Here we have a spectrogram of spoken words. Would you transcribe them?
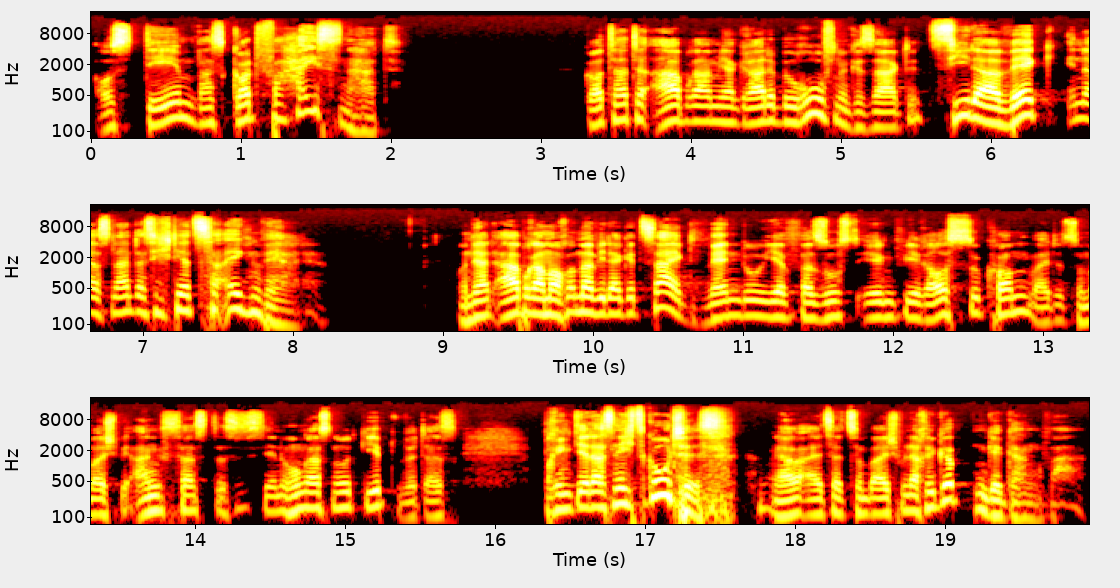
aus dem, was Gott verheißen hat. Gott hatte Abraham ja gerade berufen und gesagt, zieh da weg in das Land, das ich dir zeigen werde. Und er hat Abraham auch immer wieder gezeigt, wenn du hier versuchst, irgendwie rauszukommen, weil du zum Beispiel Angst hast, dass es dir eine Hungersnot gibt, wird das, bringt dir das nichts Gutes. Ja, als er zum Beispiel nach Ägypten gegangen war.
